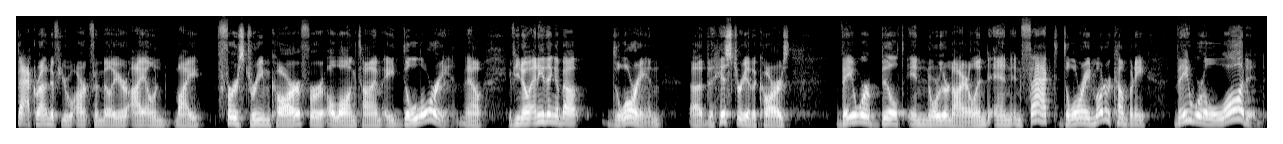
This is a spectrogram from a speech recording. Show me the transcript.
background, if you aren't familiar, I owned my first dream car for a long time, a DeLorean. Now, if you know anything about DeLorean, uh, the history of the cars, they were built in Northern Ireland. And in fact, DeLorean Motor Company, they were lauded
